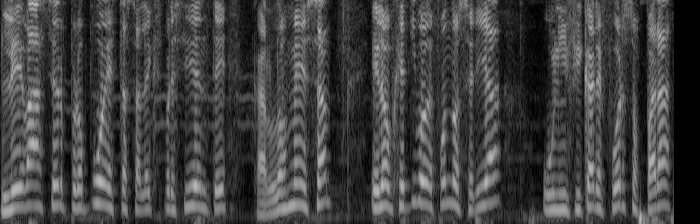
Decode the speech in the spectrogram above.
le va a hacer propuestas al expresidente Carlos Mesa. El objetivo de fondo sería unificar esfuerzos para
